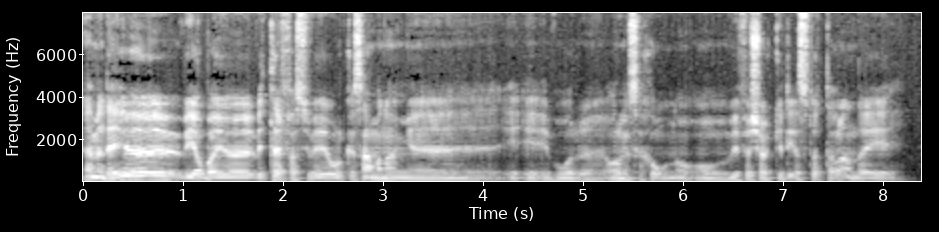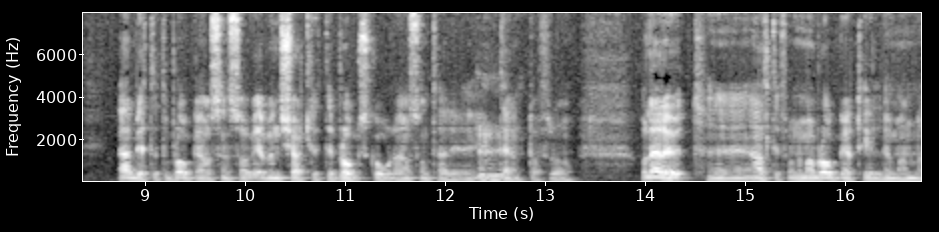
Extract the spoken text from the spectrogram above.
Nej, men det är ju, vi jobbar ju, vi träffas ju i olika sammanhang eh, i, i, vår eh, organisation och, och, vi försöker dels stötta varandra i arbetet att blogga och sen så har vi även kört lite bloggskola och sånt här mm. internt då för att, att lära ut. Eh, allt ifrån hur man bloggar till hur man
